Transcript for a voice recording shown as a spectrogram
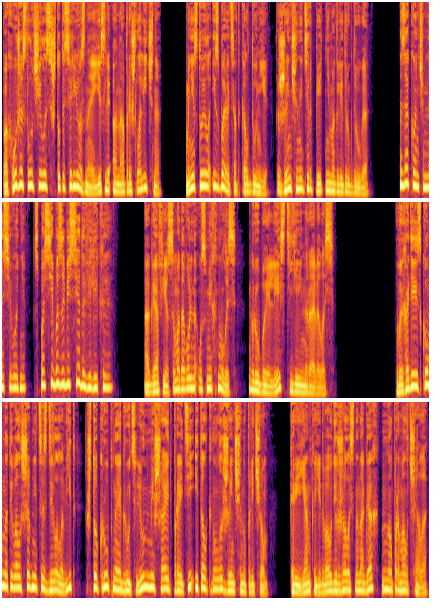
Похоже, случилось что-то серьезное, если она пришла лично. Мне стоило избавиться от колдуньи, женщины терпеть не могли друг друга. «Закончим на сегодня. Спасибо за беседу, Великая». Агафья самодовольно усмехнулась, грубая лесть ей нравилась. Выходя из комнаты, волшебница сделала вид, что крупная грудь Люн мешает пройти и толкнула женщину плечом. Кореянка едва удержалась на ногах, но промолчала.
